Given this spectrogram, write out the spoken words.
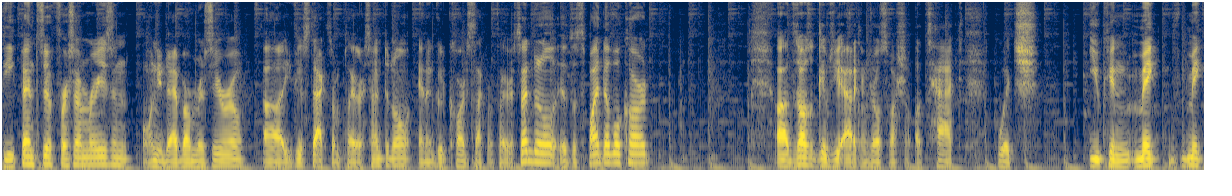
defensive for some reason on your Dive Armor Zero, uh, you can stack some Player Sentinel, and a good card to stack for Player Sentinel is the Spy Devil card. Uh, this also gives you out of control special attack, which you can make make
